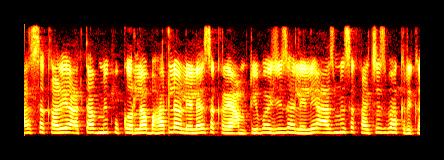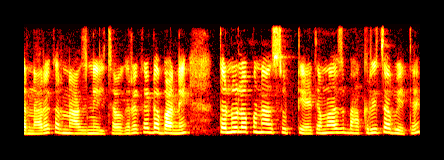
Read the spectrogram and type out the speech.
आज सकाळी आता मी कुकरला भात लावलेला आहे सकाळी आमटी भाजी झालेली आज मी सकाळचीच भाकरी करणार आहे कारण आज नीलचा वगैरे काही डबा नाही. तनूला पण आज सुट्टी आहे त्यामुळे आज भाकरीचा बेत आहे.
